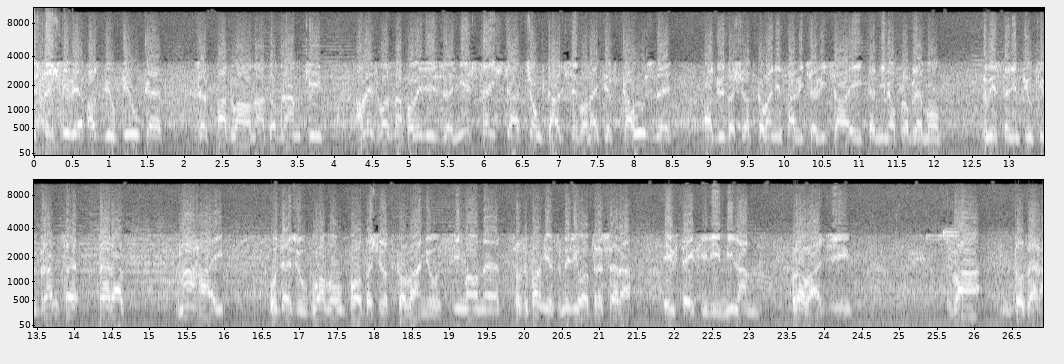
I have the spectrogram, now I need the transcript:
Szczęśliwie odbił piłkę, że wpadła ona do bramki, a więc można powiedzieć, że nieszczęścia ciąg dalszy, bo najpierw Kałużny odbił dośrodkowanie Sawiczewicza i ten nie miał problemu z umieszczeniem piłki w bramce. Teraz Machaj uderzył głową po dośrodkowaniu Simone, co zupełnie zmyliło Dreszera i w tej chwili Milan prowadzi 2 do 0.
